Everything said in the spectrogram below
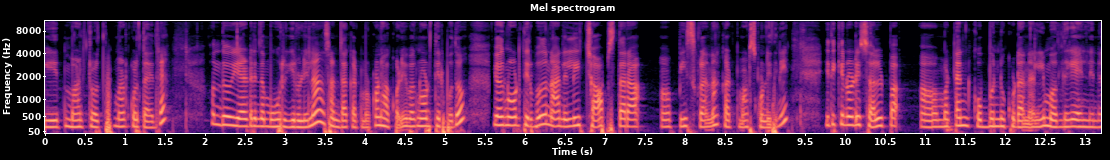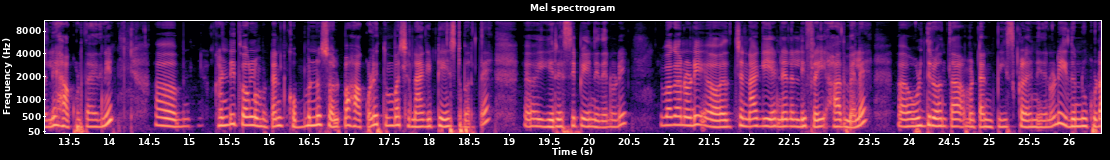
ಇದು ಮಾಡ್ತೊ ಮಾಡ್ಕೊಳ್ತಾ ಇದ್ದರೆ ಒಂದು ಎರಡರಿಂದ ಮೂರು ಈರುಳ್ಳಿನ ಸಣ್ಣದಾಗಿ ಕಟ್ ಮಾಡ್ಕೊಂಡು ಹಾಕ್ಕೊಳ್ಳಿ ಇವಾಗ ನೋಡ್ತಿರ್ಬೋದು ಇವಾಗ ನೋಡ್ತಿರ್ಬೋದು ನಾನಿಲ್ಲಿ ಚಾಪ್ಸ್ ಥರ ಪೀಸ್ಗಳನ್ನು ಕಟ್ ಮಾಡಿಸ್ಕೊಂಡಿದ್ದೀನಿ ಇದಕ್ಕೆ ನೋಡಿ ಸ್ವಲ್ಪ ಮಟನ್ ಕೊಬ್ಬನ್ನು ಕೂಡ ನಾನಲ್ಲಿ ಮೊದಲಿಗೆ ಎಣ್ಣೆಯಲ್ಲಿ ಹಾಕ್ಕೊಳ್ತಾ ಇದ್ದೀನಿ ಖಂಡಿತವಾಗ್ಲೂ ಮಟನ್ ಕೊಬ್ಬನ್ನು ಸ್ವಲ್ಪ ಹಾಕ್ಕೊಳ್ಳಿ ತುಂಬ ಚೆನ್ನಾಗಿ ಟೇಸ್ಟ್ ಬರುತ್ತೆ. ಈ ರೆಸಿಪಿ ಏನಿದೆ ನೋಡಿ. ಇವಾಗ ನೋಡಿ ಚೆನ್ನಾಗಿ ಎಣ್ಣೆಯಲ್ಲಿ ಫ್ರೈ ಆದಮೇಲೆ ಉಳಿದಿರುವಂಥ ಮಟನ್ ಪೀಸ್ಗಳೇನಿದೆ ನೋಡಿ, ಇದನ್ನು ಕೂಡ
